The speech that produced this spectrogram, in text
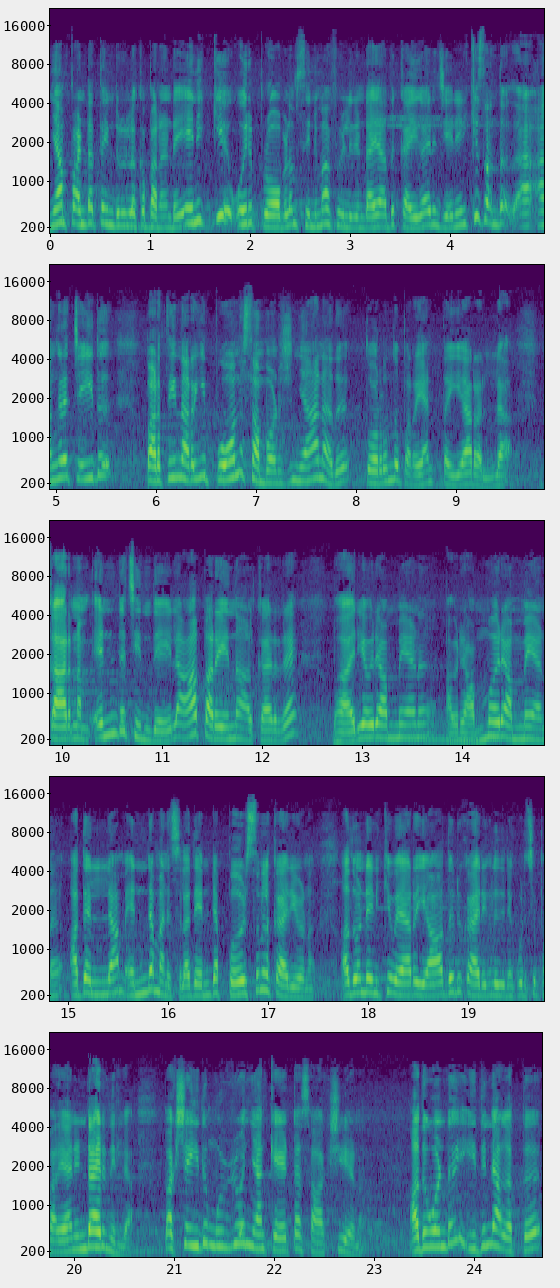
ഞാൻ പണ്ടത്തെ ഇന്റർവ്യൂലൊക്കെ പറഞ്ഞിട്ടുണ്ട് എനിക്ക് ഒരു പ്രോബ്ലം സിനിമ ഫീൽഡിലുണ്ടായി അത് കൈകാര്യം ചെയ്യാൻ. എനിക്ക് സന്തോ അങ്ങനെ ചെയ്ത് പടത്തിൽ നിന്ന് ഇറങ്ങി പോകുന്ന സംഭവമാണ്. പക്ഷെ ഞാനത് തുറന്നു പറയാൻ തയ്യാറല്ല. കാരണം എന്റെ ചിന്തയിൽ ആ പറയുന്ന ആൾക്കാരുടെ ഭാര്യ ഒരു അമ്മയാണ് അവരുടെ അമ്മ ഒരു അമ്മയാണ്. അതെല്ലാം എന്റെ മനസ്സിൽ അത് എന്റെ പേഴ്സണൽ കാര്യമാണ്. അതുകൊണ്ട് എനിക്ക് വേറെ യാതൊരു കാര്യങ്ങളും ഇതിനെക്കുറിച്ച് പറയാനുണ്ടായിരുന്നില്ല. പക്ഷേ ഇത് മുഴുവൻ ഞാൻ കേട്ട സാക്ഷിയാണ്. അതുകൊണ്ട് ഇതിനകത്ത്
